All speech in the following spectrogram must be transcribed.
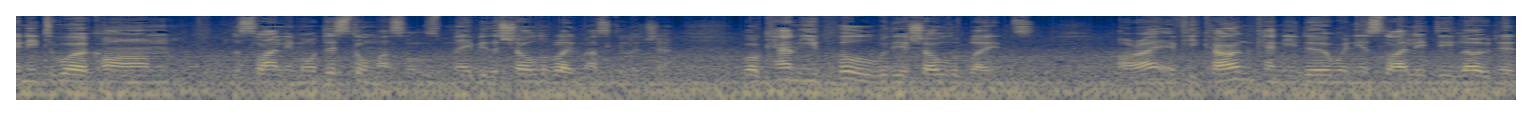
we need to work on the slightly more distal muscles, maybe the shoulder blade musculature. Well, can you pull with your shoulder blades? All right. If you can't, can you do it when you're slightly deloaded?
